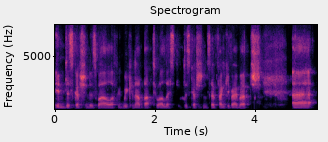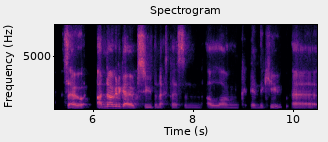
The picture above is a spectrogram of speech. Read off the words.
in discussion as well. I think we can add that to our list of discussion. So thank you very much. Uh, so I'm now going to go to the next person along in the queue, uh,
